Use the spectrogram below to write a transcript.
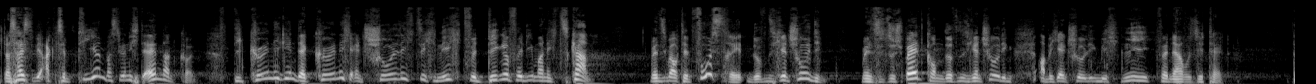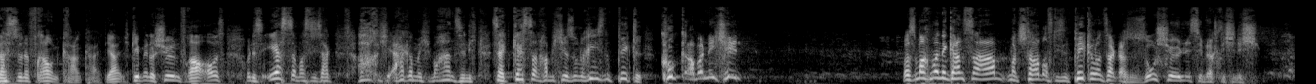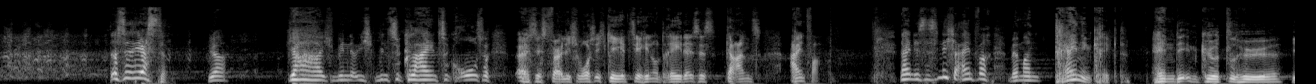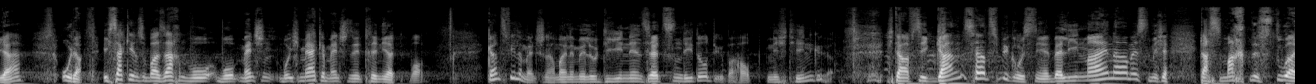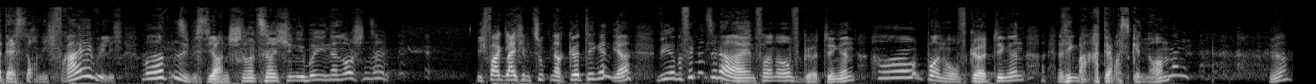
Das heißt, wir akzeptieren, was wir nicht ändern können. Die Königin, der König entschuldigt sich nicht für Dinge, für die man nichts kann. Wenn sie mir auf den Fuß treten, dürfen sie sich entschuldigen. Wenn sie zu spät kommen, dürfen sie sich entschuldigen. Aber ich entschuldige mich nie für Nervosität. Das ist so eine Frauenkrankheit, ja. Ich gebe mir eine schöne Frau aus und das erste, was sie sagt, ach, ich ärgere mich wahnsinnig. Seit gestern habe ich hier so einen riesen Pickel. Guck aber nicht hin. Was macht man den ganzen Abend? Man starrt auf diesen Pickel und sagt, also so schön ist sie wirklich nicht. Das ist das Erste, ja. Ja, ich bin, ich bin zu klein, zu groß. Es ist völlig wurscht. Ich gehe jetzt hier hin und rede. Es ist ganz einfach. Nein, es ist nicht einfach, wenn man Training kriegt. Hände in Gürtelhöhe, ja? Oder ich sage Ihnen so ein paar Sachen, wo, wo Menschen, wo ich merke, Menschen sind trainiert worden. Ganz viele Menschen haben eine Melodie in den Sätzen, die dort überhaupt nicht hingehört. Ich darf Sie ganz herzlich begrüßen hier in Berlin. Mein Name ist Michael. Das macht eine Stewardess doch nicht freiwillig. Warten Sie, bis die Anschnallzeichen über Ihnen erloschen sind. Ich fahre gleich im Zug nach Göttingen, ja. Wir befinden uns in der Einfahrt auf Göttingen, Hauptbahnhof Göttingen. Da denke ich mal, hat der was genommen? Ja.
